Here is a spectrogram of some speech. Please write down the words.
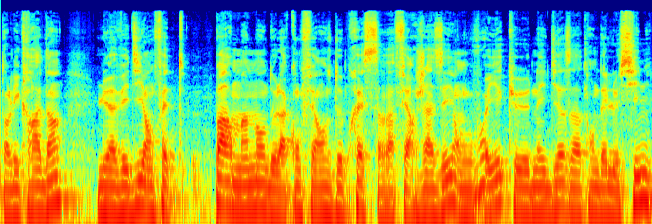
dans les gradins lui avait dit en fait, par maintenant de la conférence de presse, ça va faire on voyait que Nate Diaz attendait le signe.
